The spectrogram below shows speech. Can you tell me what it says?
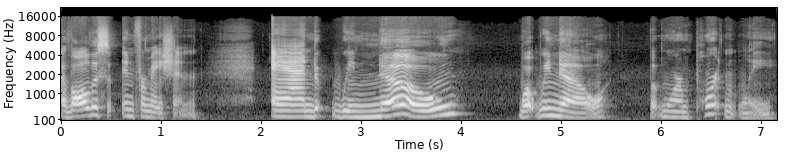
of all this information. And we know what we know, but more importantly,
